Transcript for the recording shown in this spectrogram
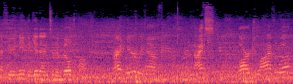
if you need to get into the bilge pump. Right here we have a nice large live well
